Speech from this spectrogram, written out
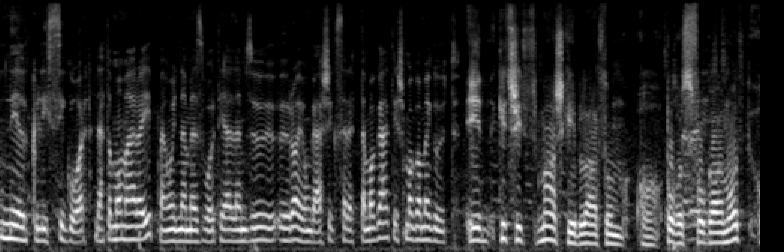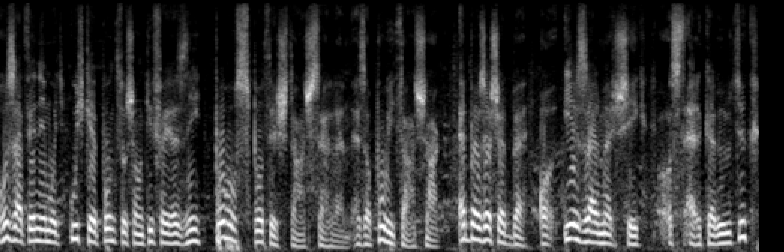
nélküli szigor. De hát a mamára éppen, hogy nem ez volt jellemző, ő, ő rajongásig szerette magát, és maga meg őt. Én kicsit másképp látom a porosz fogalmat. Hozzátenném, hogy úgy kell pontosan kifejezni, porosz protestáns szellem, ez a puritánság. Ebben az esetben a érzelmesség azt elkerültük,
